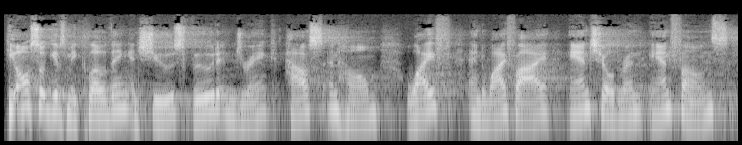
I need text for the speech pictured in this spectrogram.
He also gives me clothing and shoes, food and drink, house and home, wife and Wi-Fi, and children and phones.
